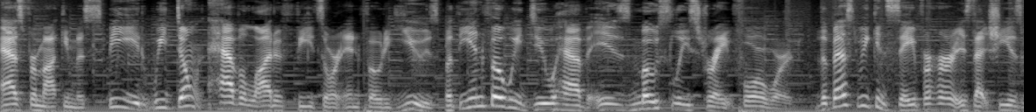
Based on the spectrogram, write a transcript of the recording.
As for Makima's speed, we don't have a lot of feats or info to use, but the info we do have is mostly straightforward. The best we can say for her is that she is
